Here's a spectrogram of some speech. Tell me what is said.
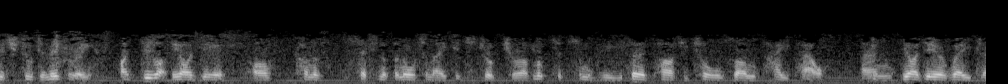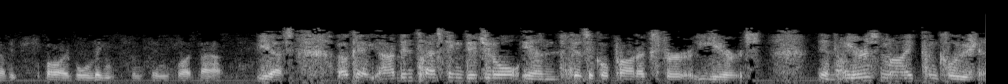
digital delivery. I do like the idea of kind of setting up an automated structure. I've looked at some of the third-party tools on PayPal, and the idea of where you can have expirable links and things like that. Yes. Okay, I've been testing digital and physical products for years. And here's my conclusion.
